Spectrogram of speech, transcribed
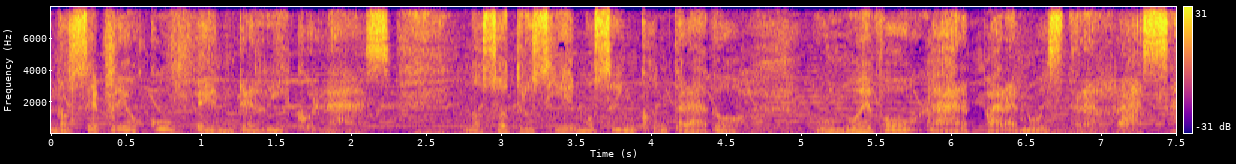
No se preocupen, terrícolas. Nosotros sí hemos encontrado un nuevo hogar para nuestra raza.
